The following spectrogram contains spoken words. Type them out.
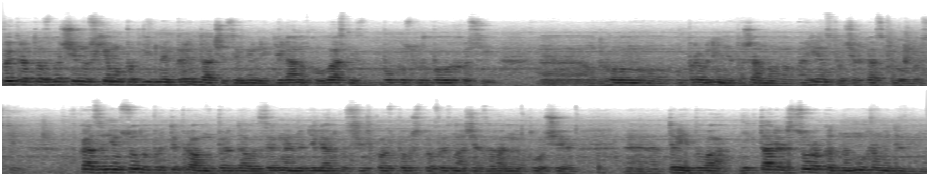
викрито злочинну схему подвійної передачі земельних ділянок у власність з боку службових осіб е, Головного управління Державного агентства Черкаської області. Вказані особи протиправно передали земельну ділянку сільськогосподарського призначення загальною площею е, 3,2 гектари 41 громадянину.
